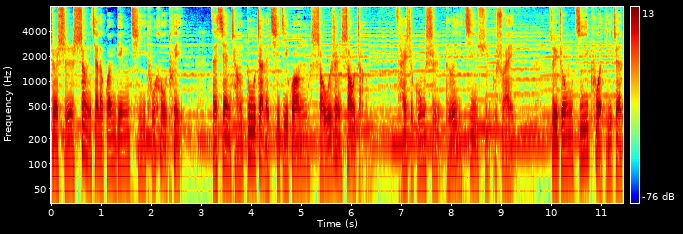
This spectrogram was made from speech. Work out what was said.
这时，剩下的官兵企图后退，在现场督战的戚继光手刃少长，才使攻势得以继续不衰，最终击破敌阵，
